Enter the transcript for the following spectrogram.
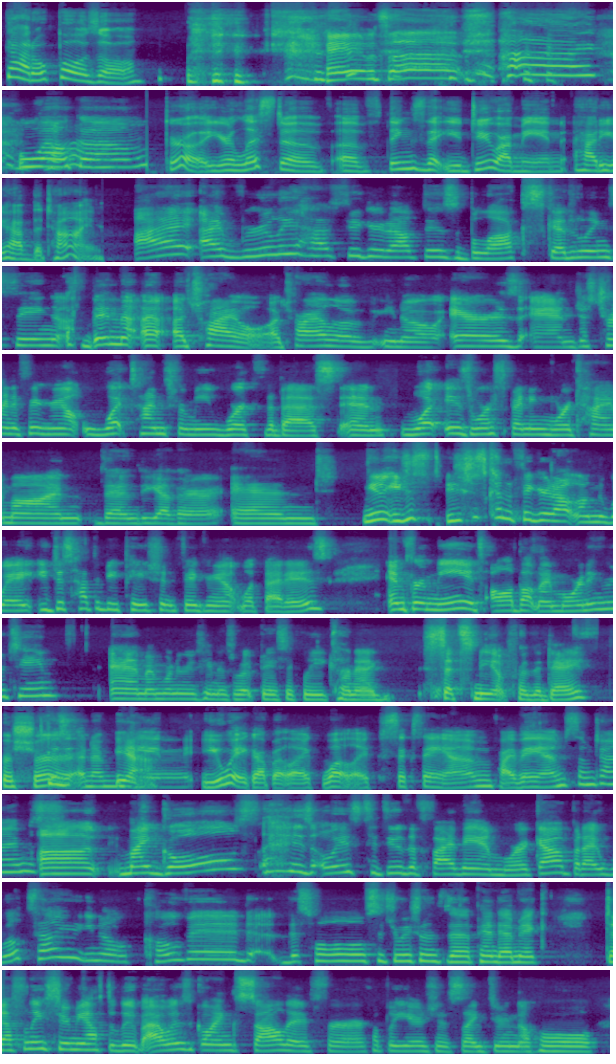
Caro Pozo. hey, what's up? Hi, welcome. Hi. Girl, your list of, of things that you do, I mean, how do you have the time? I I really have figured out this block scheduling thing. I've been a, a, trial, a trial of you know errors, and just trying to figure out what times for me work the best, and what is worth spending more time on than the other. And you know, you just you just kind of figure it out along the way. You just have to be patient figuring out what that is. And for me, it's all about my morning routine and my morning routine is what basically kind of sets me up for the day. For sure. And I mean, yeah. you wake up at like what, like 6 a.m., 5 a.m. sometimes? Uh, my goals is always to do the 5 a.m. workout, but I will tell you, you know, COVID, this whole situation with the pandemic definitely threw me off the loop. I was going solid for a couple years, just like doing the whole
